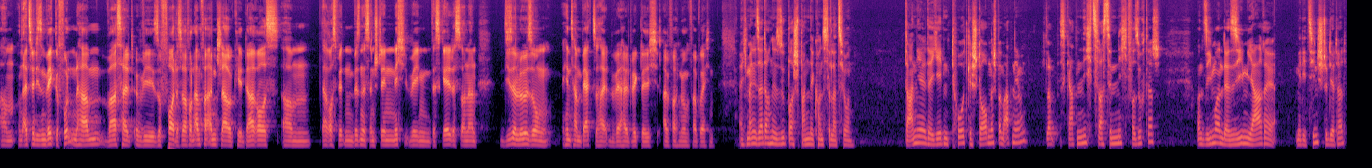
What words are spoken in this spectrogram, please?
Um, ähm, und als wir diesen Weg gefunden haben, war es halt irgendwie sofort, es war von Anfang an klar, okay, daraus, um, daraus wird ein Business entstehen, nicht wegen des Geldes, sondern diese Lösung hinterm Berg zu halten, wäre halt wirklich einfach nur ein Verbrechen. Ich meine, ihr seid auch eine super spannende Konstellation. Daniel, der jeden Tod gestorben ist beim Abnehmen. Ich glaube, es gab nichts, was du nicht versucht hast. Und Simon, der sieben Jahre Medizin studiert hat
